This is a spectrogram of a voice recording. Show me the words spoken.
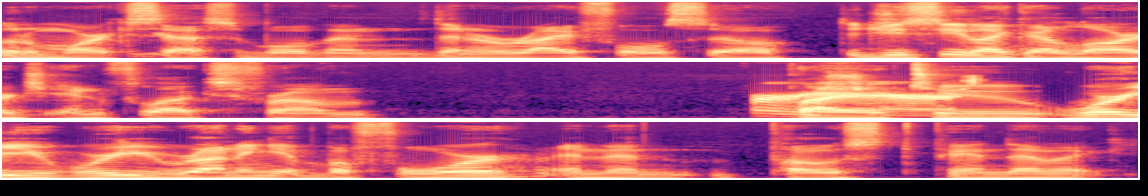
little more accessible than than a rifle. So, did you see like a large influx from for prior sure to were you were you running it before and then post pandemic?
